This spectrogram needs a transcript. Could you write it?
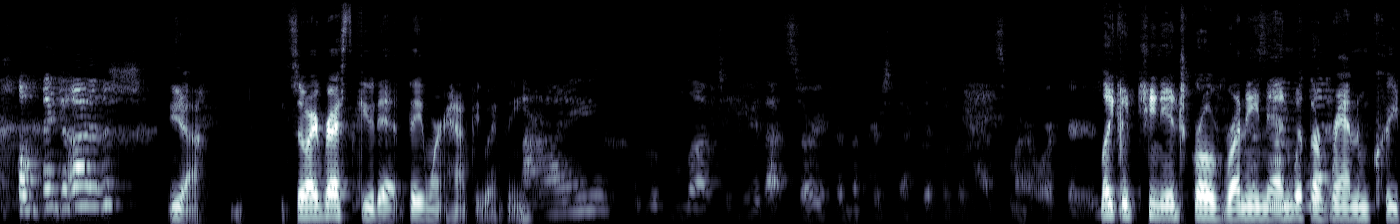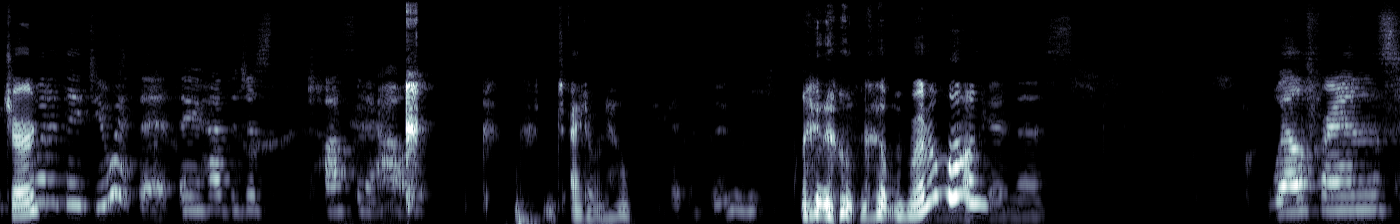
Oh my gosh. Yeah. So I rescued it. They weren't happy with me. I would love to that story from the perspective of the PetSmart workers. Like a teenage girl running in like, with a random creature. what did they do with it? They had to just toss it out. I don't know. Give it the boot. I don't run Oh along. goodness. Well, friends,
